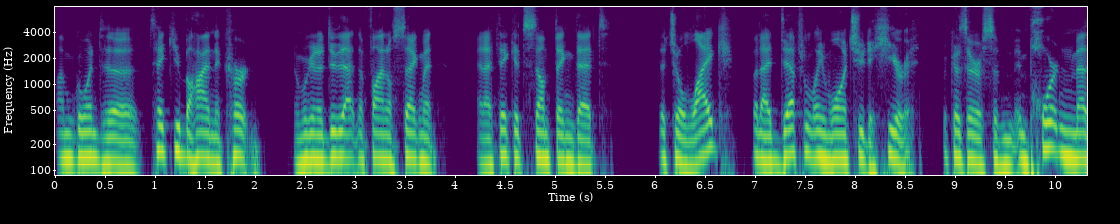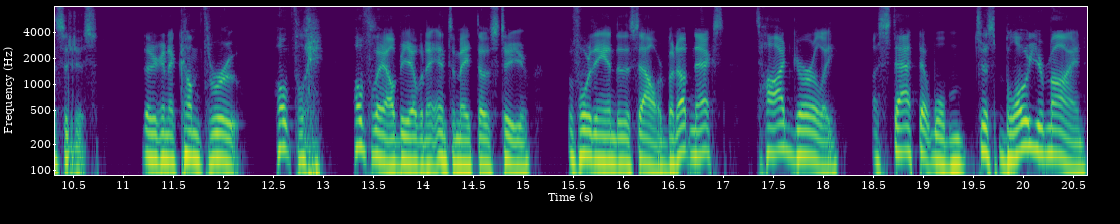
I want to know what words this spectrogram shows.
I'm going to take you behind the curtain, and we're going to do that in the final segment. And I think it's something that that you'll like, but I definitely want you to hear it because there are some important messages that are going to come through. Hopefully, hopefully, I'll be able to intimate those to you before the end of this hour. But up next. Todd Gurley, a stat that will just blow your mind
